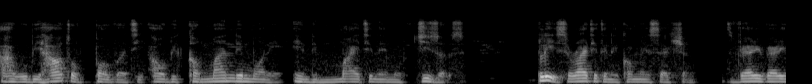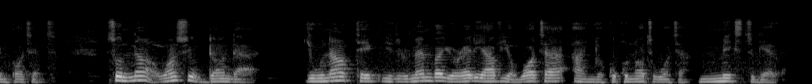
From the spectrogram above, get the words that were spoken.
I will be out of poverty. I will be commanding money in the mighty name of Jesus. Please write it in the comment section. It's very, very important. So now, once you've done that, you will now take, you remember you already have your water and your coconut water mixed together.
